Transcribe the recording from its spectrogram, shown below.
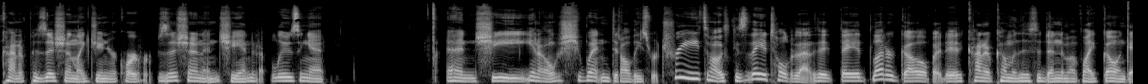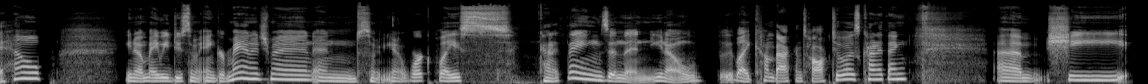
kind of position, like junior corporate position and she ended up losing it and she, you know, she went and did all these retreats and all this because they had told her that they, they had let her go, but it kind of come with this addendum of like, go and get help, you know, maybe do some anger management and some, you know, workplace kind of things. And then, you know, like come back and talk to us kind of thing. Um, she,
